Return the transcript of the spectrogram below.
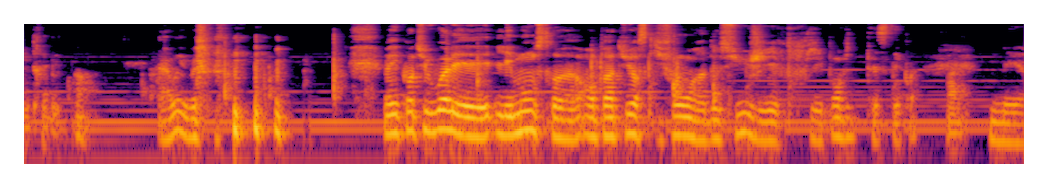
d'être peint. Ah oui, oui. Mais quand tu vois les, les monstres euh, en peinture, ce qu'ils font euh, dessus, j'ai j'ai pas envie de tester quoi. Ouais. Mais euh,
